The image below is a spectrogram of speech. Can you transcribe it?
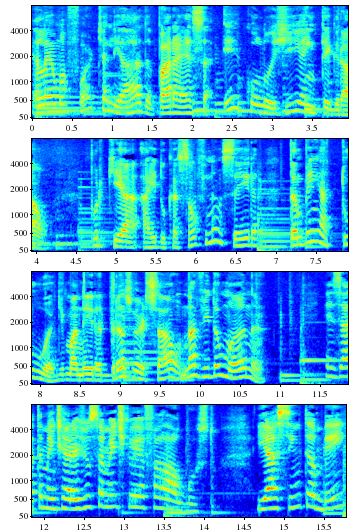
ela é uma forte aliada para essa ecologia integral, porque a, a educação financeira também atua de maneira transversal na vida humana. Exatamente, era justamente o que eu ia falar, Augusto. E assim também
